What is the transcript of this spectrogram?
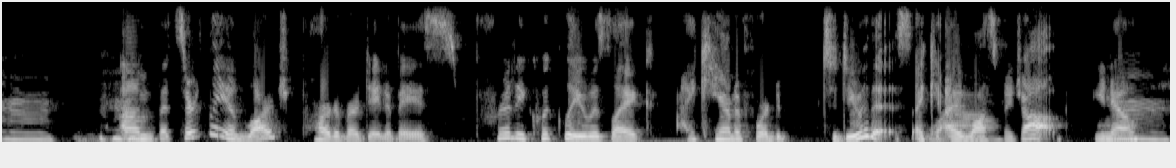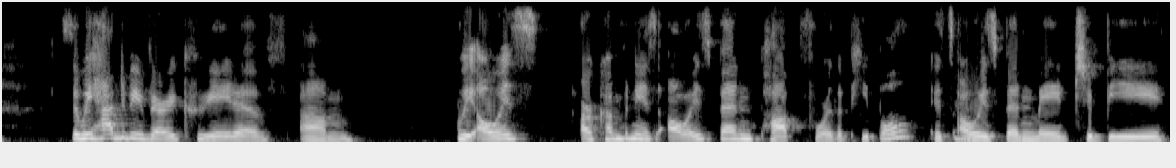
Mm-hmm. Um, but certainly a large part of our database pretty quickly was like, I can't afford to, to do this. I, wow. I lost my job, you know? Mm. So we had to be very creative. Um, we always, our company has always been pop for the people. It's mm. always been made to be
